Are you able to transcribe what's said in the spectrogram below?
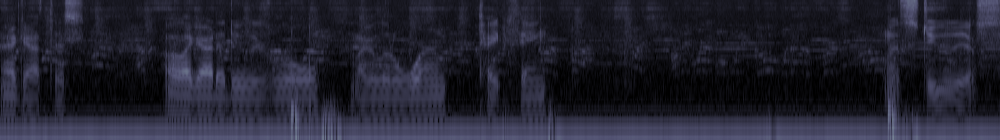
I got this. All I gotta do is roll like a little worm type thing. Let's do this.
